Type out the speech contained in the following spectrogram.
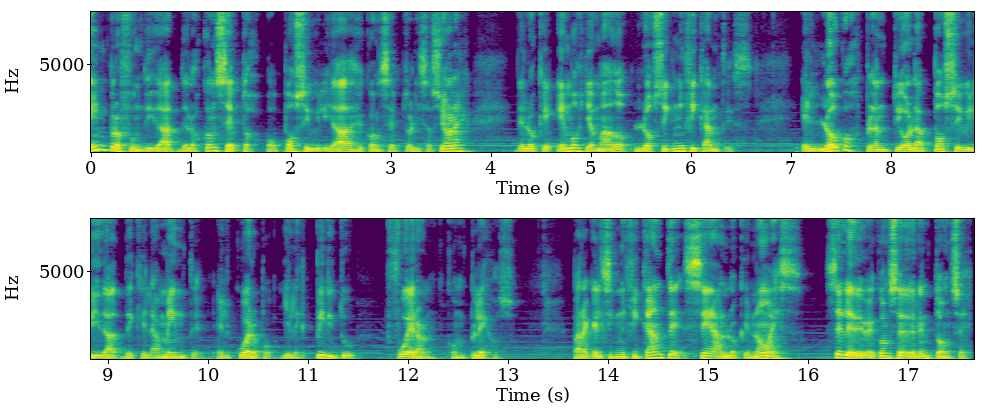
en profundidad de los conceptos o posibilidades de conceptualizaciones de lo que hemos llamado los significantes. El logos planteó la posibilidad de que la mente, el cuerpo y el espíritu fueran complejos. Para que el significante sea lo que no es, se le debe conceder entonces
